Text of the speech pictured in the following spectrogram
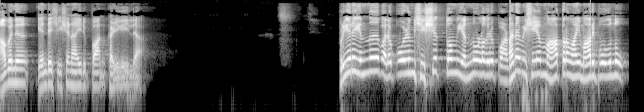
അവന് എന്റെ ശിഷ്യനായിരിക്കാൻ കഴിയുകയില്ല. പ്രിയരെ ഇന്ന് പലപ്പോഴും ശിഷ്യത്വം എന്നുള്ളതൊരു പഠന വിഷയം മാത്രമായി മാറിപ്പോകുന്നു.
